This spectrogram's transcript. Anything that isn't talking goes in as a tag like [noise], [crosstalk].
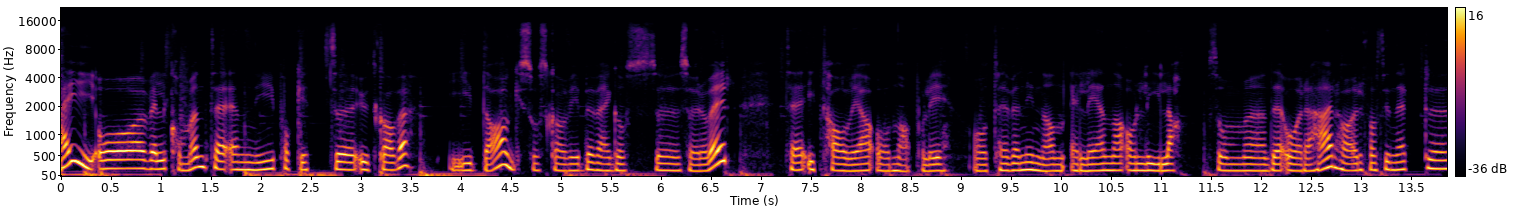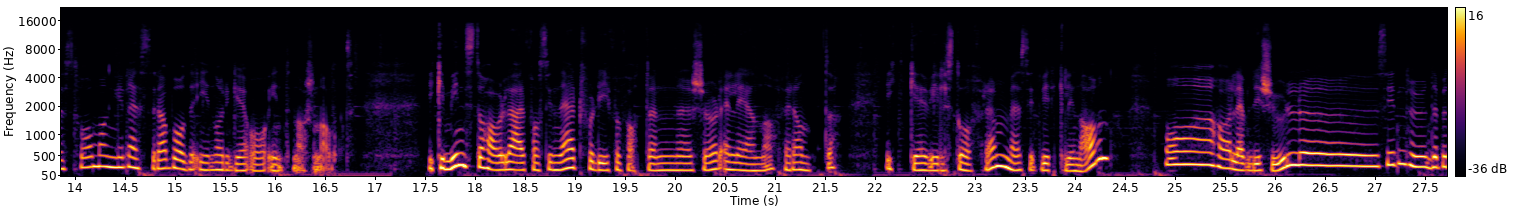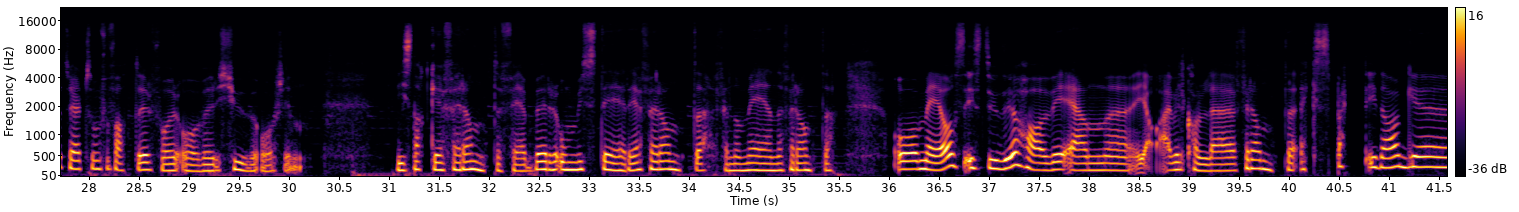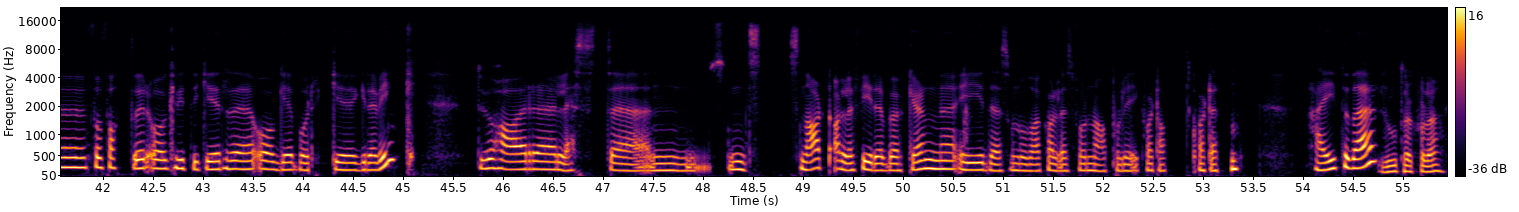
Hei og velkommen til en ny pocketutgave. I dag så skal vi bevege oss eh, sørover, til Italia og Napoli. Og til venninnene Elena og Lila, som eh, det året her har fascinert eh, så mange lesere både i Norge og internasjonalt. Ikke minst har vel det her fascinert fordi forfatteren sjøl, Elena Ferrante, ikke vil stå frem med sitt virkelige navn, og har levd i skjul siden hun debuterte som forfatter for over 20 år siden. Vi snakker Ferrante-feber, om mysteriet Ferrante, fenomenet Ferrante. Og med oss i studio har vi en, ja, jeg vil kalle Ferrante-ekspert i dag. Forfatter og kritiker Åge Borch Grevink. Du har lest snart alle fire bøkene i det som nå da kalles for Napoli-kvartetten. Hei til deg. Jo, takk for det.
